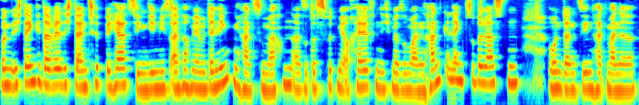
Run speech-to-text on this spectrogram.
Und ich denke, da werde ich deinen Tipp beherzigen, demnächst einfach mehr mit der linken Hand zu machen. Also das wird mir auch helfen, nicht mehr so mein Handgelenk zu belasten. Und dann sehen halt meine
